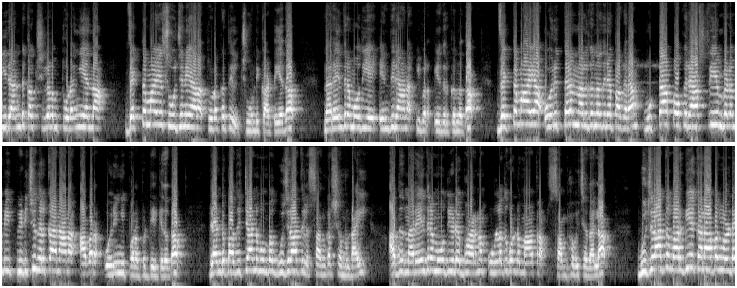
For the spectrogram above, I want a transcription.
ഈ രണ്ട് കക്ഷികളും തുടങ്ങിയെന്ന വ്യക്തമായ സൂചനയാണ് തുടക്കത്തിൽ ചൂണ്ടിക്കാട്ടിയത്. നരേന്ദ്രമോദിയെ എന്തിനാണ് ഇവർ എതിർക്കുന്നത്? വ്യക്തമായ ഒരുത്തരം നൽകുന്നതിന് പകരം മുട്ടാപ്പോക്ക് രാഷ്ട്രീയം വിളമ്പി പിടിച്ചു നിൽക്കാനാണ് അവർ ഒരുങ്ങി പുറപ്പെട്ടിരിക്കുന്നത് രണ്ടു പതിറ്റാണ്ട് മുമ്പ് ഗുജറാത്തിൽ സംഘർഷമുണ്ടായി. അത് നരേന്ദ്രമോദിയുടെ ഭരണം ഉള്ളതുകൊണ്ട് മാത്രം സംഭവിച്ചതല്ല. ഗുജറാത്ത് വർഗീയ കലാപങ്ങളുടെ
